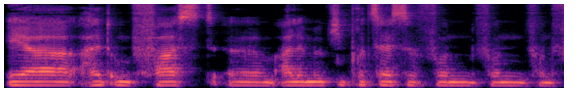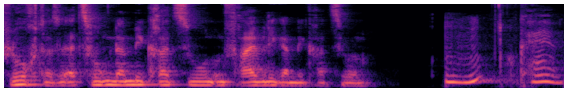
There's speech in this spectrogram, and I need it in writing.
er halt umfasst äh, alle möglichen Prozesse von, von, von Flucht, also erzwungener Migration und freiwilliger Migration. Mhm, okay.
